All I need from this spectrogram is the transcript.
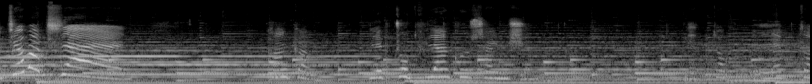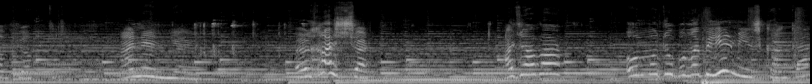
Maça bak sen. Kanka, laptop falan koysaymışım. Laptop, laptop yoktu ki. Aynen ya. Arkadaşlar, acaba o modu bulabilir miyiz kanka?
